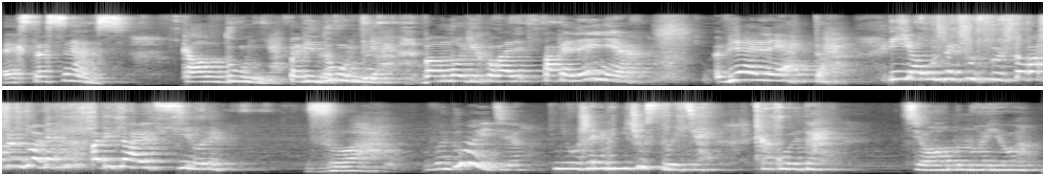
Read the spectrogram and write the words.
экстрасенс, колдунья, поведунья во многих поколениях Виолетта. И я уже чувствую, что в вашем доме обитают силы зла. Вы думаете? Неужели вы не чувствуете какую-то темную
